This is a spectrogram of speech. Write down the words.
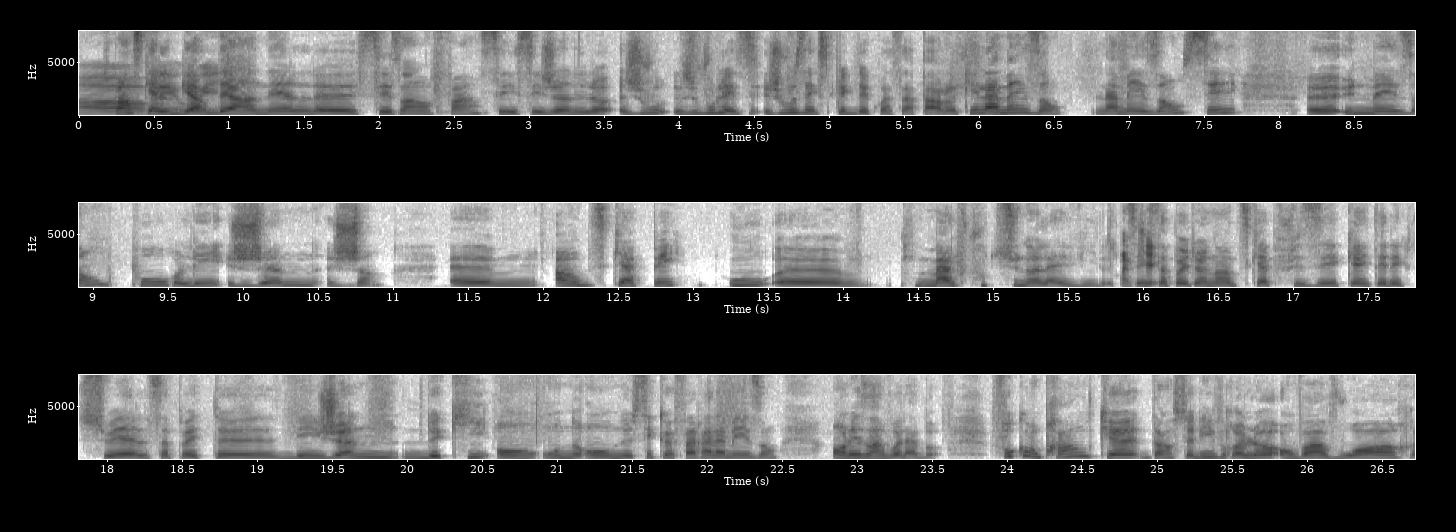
je pense Ah, qu'elle ben gardait oui. en elle euh, ses enfants, ces, ces jeunes-là. Je vous, je, vous les- je vous explique de quoi ça parle. OK, la maison. La maison, c'est euh, une maison pour les jeunes gens euh, handicapés ou euh, mal foutus dans la vie. là. Ça peut être un handicap physique, intellectuel, ça peut être euh, des jeunes de qui on, on- on ne sait que faire à la maison. On les envoie là-bas. Il faut comprendre que dans ce livre-là, on va avoir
